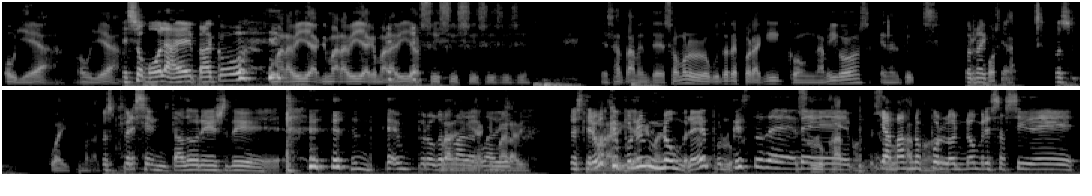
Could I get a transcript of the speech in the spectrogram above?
Oh yeah, oh yeah. eso mola, eh, Paco. Qué maravilla, qué maravilla, qué maravilla. Sí, sí, sí, sí, sí, sí. Exactamente. Somos los locutores por aquí con amigos en el Twitch. Correcto. Los, Guay, mola. los presentadores de, de un programa de radio. Nos tenemos que poner un nombre, ¿eh? Porque esto de, lujazo, llamarnos lujazo, por los nombres así de,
